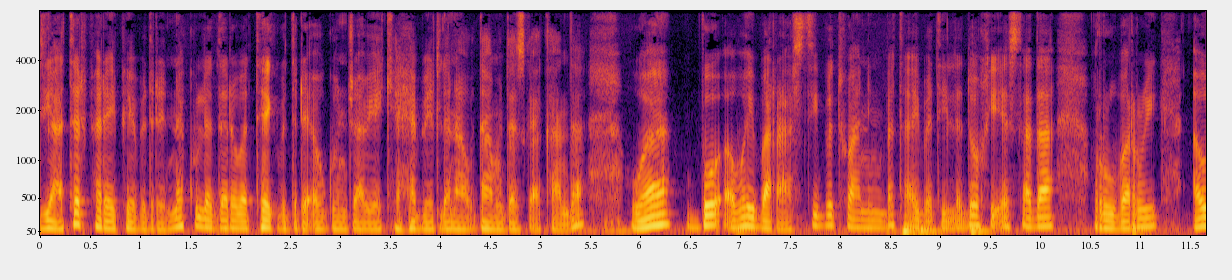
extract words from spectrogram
زیاتر پەرەی پێ بدرێت نەکو لە دەرەوە تێک بدرێ ئەو گونجاویە کە هەبێت لە ناو دام و دەستگاکاندا و بۆ ئەوەی بەڕاستی بتوانین بە تایبەتی لە دۆخی ئێستادا ڕوبەڕووی ئەو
